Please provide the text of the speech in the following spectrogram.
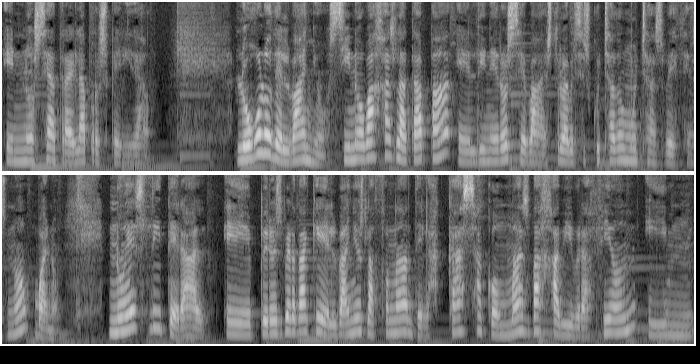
eh, no se atrae la prosperidad. Luego lo del baño, si no bajas la tapa, el dinero se va. Esto lo habéis escuchado muchas veces, ¿no? Bueno, no es literal, eh, pero es verdad que el baño es la zona de la casa con más baja vibración y mm,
